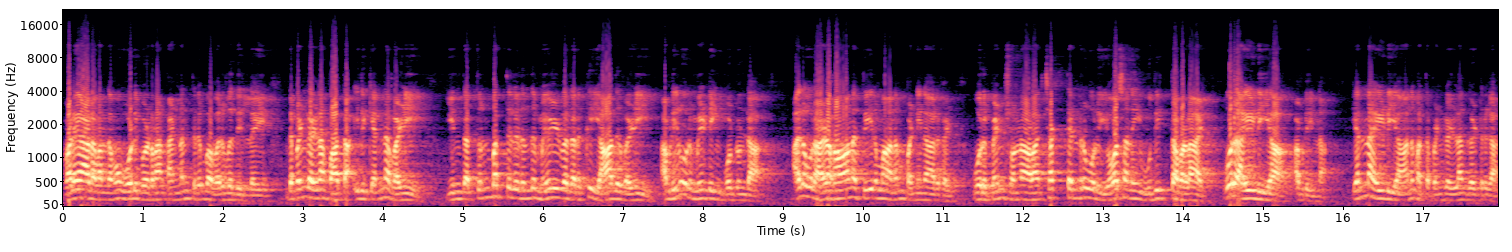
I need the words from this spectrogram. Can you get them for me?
விளையாட வந்தவன் ஓடி போயிடுறான். கண்ணன் திரும்ப வருவதில்லை. இந்த பெண்கள்லாம் பார்த்தா இதுக்கு என்ன வழி? இந்த துன்பத்திலிருந்து மீள்வதற்கு யாது வழி? அப்படின்னு ஒரு மீட்டிங் போட்டுண்டா. அதுல ஒரு அழகான தீர்மானம் பண்ணினார்கள். ஒரு பெண் சொன்னாலாம் சட்டென்று ஒரு யோசனை உதித்தவளாய் ஒரு ஐடியா அப்படின்னா. என்ன ஐடியான்னு மற்ற பெண்கள்லாம் கேட்டிருக்கா.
